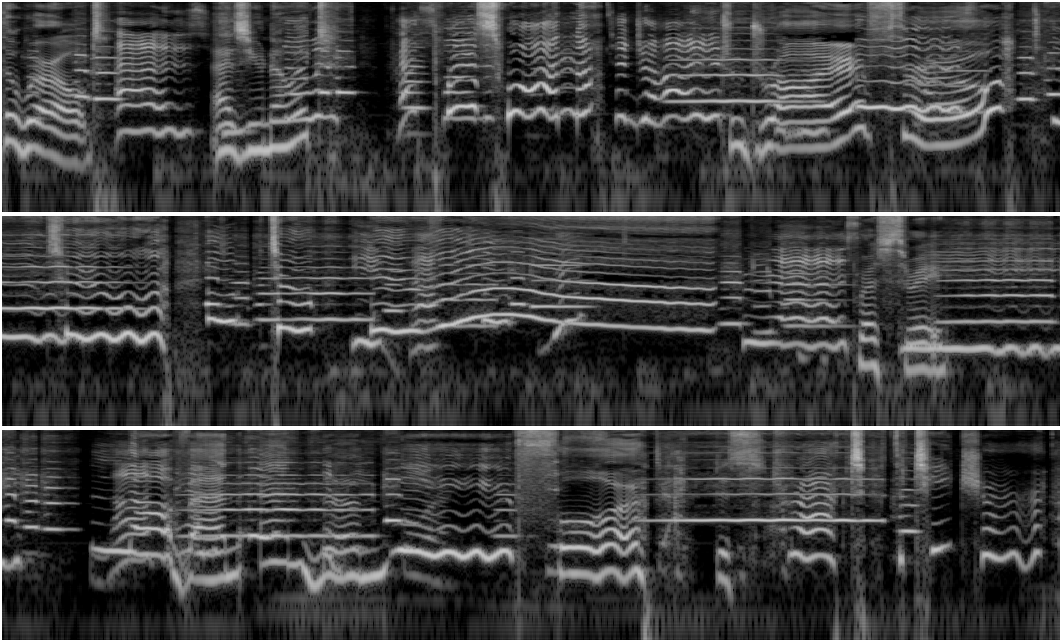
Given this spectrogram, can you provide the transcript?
The world as, as you know, it. Press, press one, to drive, to drive through to to, to press three. Love an enemy for Distract the teacher. Five.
